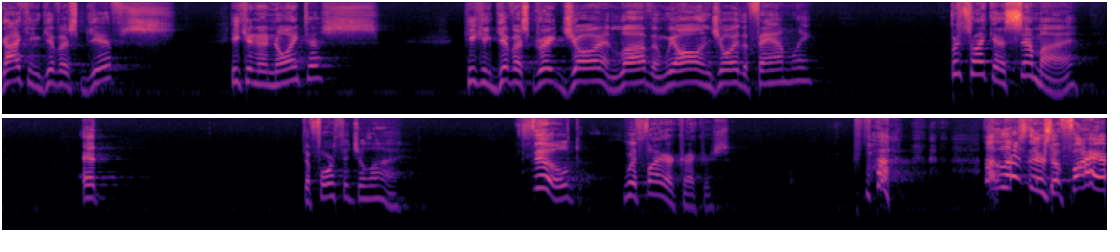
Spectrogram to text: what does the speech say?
God can give us gifts, He can anoint us. He can give us great joy and love, and we all enjoy the family. But it's like a semi at the 4th of July, filled with firecrackers. Unless there's a fire,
